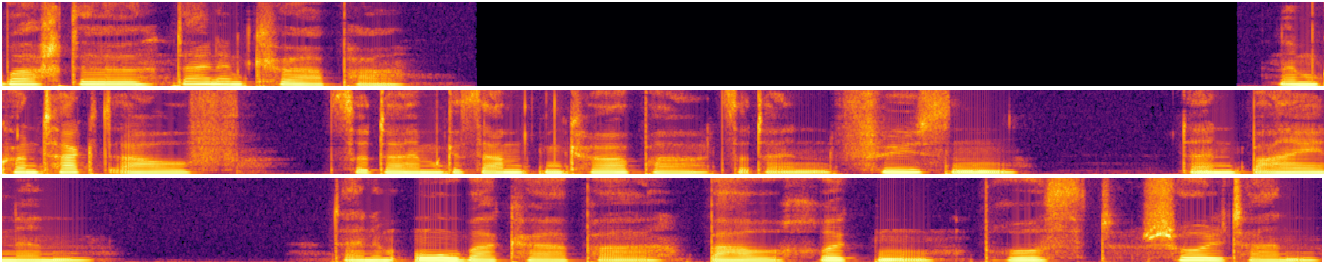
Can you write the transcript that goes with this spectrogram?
Beobachte deinen Körper. Nimm Kontakt auf zu deinem gesamten Körper, zu deinen Füßen, deinen Beinen, deinem Oberkörper, Bauch, Rücken, Brust, Schultern,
